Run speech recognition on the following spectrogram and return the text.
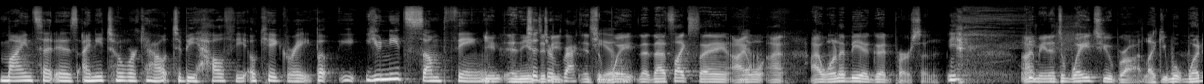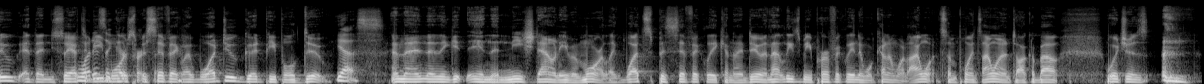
mindset is I need to work out to be healthy. Okay, great, but y- you need something you, to, to, direct be, it's you. Way, that, that's like saying I, yeah. I, I want to be a good person. Yeah. I mean, it's way too broad. Like, what, what do and then so you have what to be more specific. Like, what do good people do? Yes. And then and then get in the niche down even more. Like, what specifically can I do? And that leads me perfectly into what kind of what I want. Some points I want to talk about, which is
